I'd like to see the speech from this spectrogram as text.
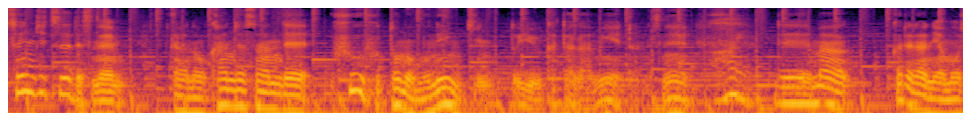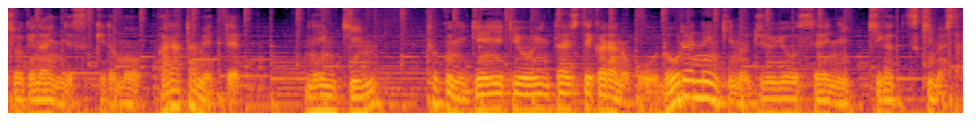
先日ですねあの患者さんで夫婦とも無年金という方が見えたんですね。はい。でまあ彼らには申し訳ないんですけども改めて年金特に現役を引退してからのこう老齢年金の重要性に気がつきました。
